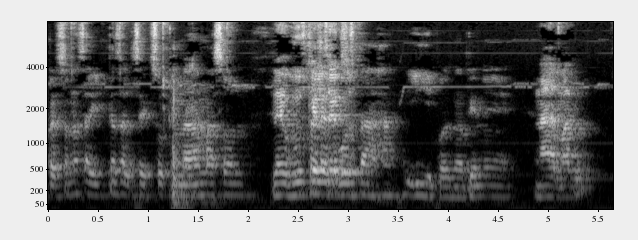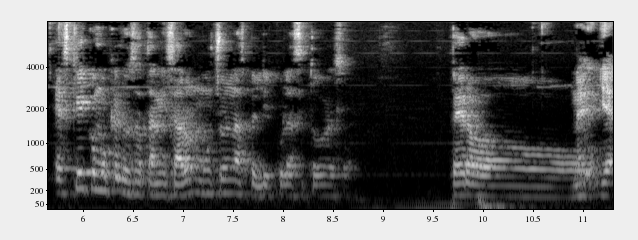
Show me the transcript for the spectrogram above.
personas adictas al sexo que nada más son Le gusta que el les sexo. gusta ajá, y pues no tiene Nada malo. es que como que lo satanizaron mucho en las películas y todo eso. Pero Me- ya,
